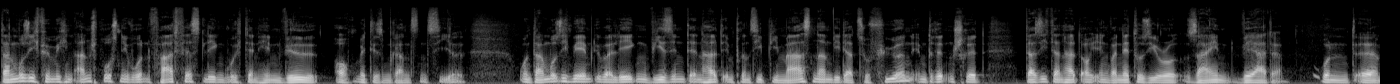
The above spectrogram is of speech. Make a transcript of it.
Dann muss ich für mich ein Anspruchsniveau und einen Pfad festlegen, wo ich denn hin will, auch mit diesem ganzen Ziel. Und dann muss ich mir eben überlegen, wie sind denn halt im Prinzip die Maßnahmen, die dazu führen, im dritten Schritt, dass ich dann halt auch irgendwann Netto Zero sein werde. Und äh,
